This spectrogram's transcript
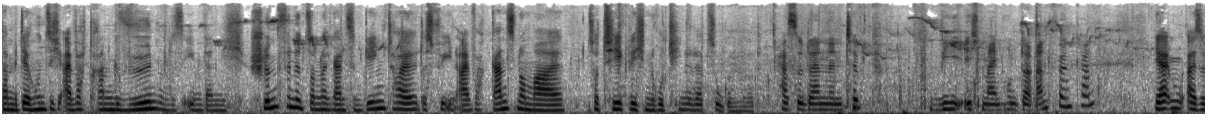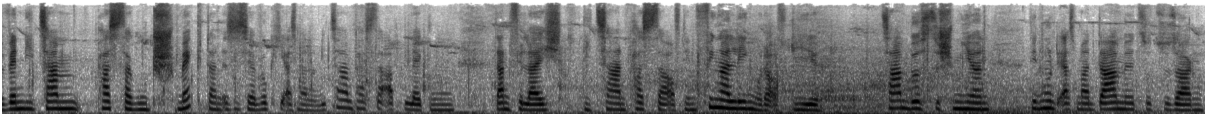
damit der Hund sich einfach dran gewöhnt und es eben dann nicht schlimm findet, sondern ganz im Gegenteil, das für ihn einfach ganz normal zur täglichen Routine dazugehört. Hast du dann einen Tipp, wie ich meinen Hund daran führen kann? Ja, also wenn die Zahnpasta gut schmeckt, dann ist es ja wirklich erstmal nur die Zahnpasta ablecken, dann vielleicht die Zahnpasta auf den Finger legen oder auf die Zahnbürste schmieren, den Hund erstmal damit sozusagen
